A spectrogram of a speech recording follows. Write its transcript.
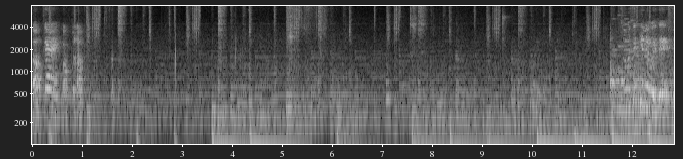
okay, open up. So we're taking it with this.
